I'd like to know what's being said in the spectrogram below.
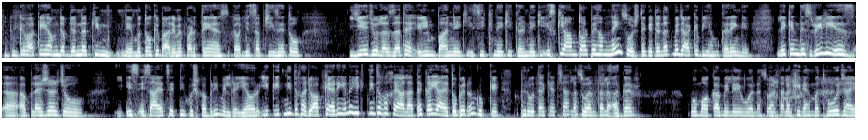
کیونکہ واقعی ہم جب جنت کی نعمتوں کے بارے میں پڑھتے ہیں اور یہ سب چیزیں، تو یہ جو لذت ہے علم پانے کی، سیکھنے کی، کرنے کی، اس کی عام طور پہ ہم نہیں سوچتے کہ جنت میں جا کے بھی ہم کریں گے۔ لیکن دس ریئلی از اے پلیزر جو اس اس آیت سے اتنی خوشخبری مل رہی ہے۔ اور یہ اتنی دفعہ جو آپ کہہ رہی ہیں نا، یہ کتنی دفعہ خیال آتا ہے، کئی آیتوں پہ نا رک کے پھر ہوتا ہے کہ اچھا اللہ سبحانہ تعالیٰ اگر وہ موقع ملے وہ اللہ سبحانہ تعالیٰ کی رحمت ہو جائے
